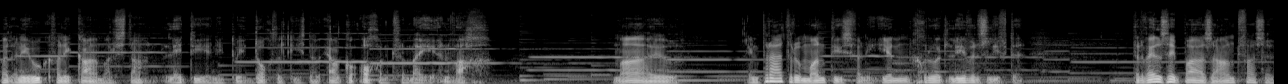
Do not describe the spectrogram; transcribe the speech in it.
Want in die hoek van die kamer staan Letty en die twee dogtertjies nou elke oggend vir my in wag. Maar huil en praat romanties van die een groot lewensliefde terwyl sy pa se hand vashou.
